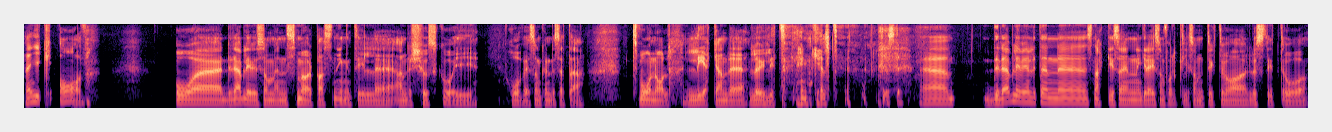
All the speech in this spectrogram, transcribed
Den gick av. Och eh, det där blev ju som en smörpassning till eh, Anders Husko i HV som kunde sätta 2-0 lekande löjligt enkelt. Just det. Eh, Det där blev ju en liten snackis och en grej som folk liksom tyckte var lustigt och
